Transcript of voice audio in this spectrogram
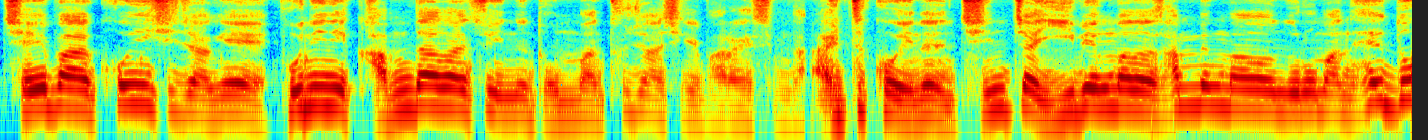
제발 코인 시장에 본인이 감당할 수 있는 돈만 투자하시길 바라겠습니다. 알트코인은 진짜 200만 원, 300만 원으로만 해도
